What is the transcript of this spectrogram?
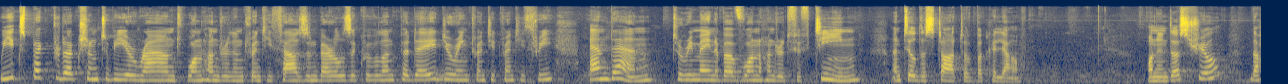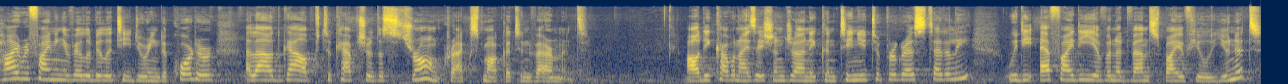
we expect production to be around 120,000 barrels equivalent per day during 2023, and then to remain above 115 until the start of Bacalhau. On industrial, the high refining availability during the quarter allowed Galp to capture the strong cracks market environment. Our decarbonization journey continued to progress steadily with the FID of an advanced biofuel unit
